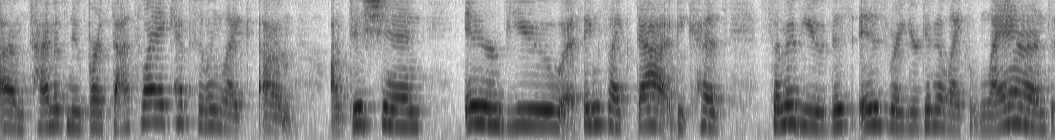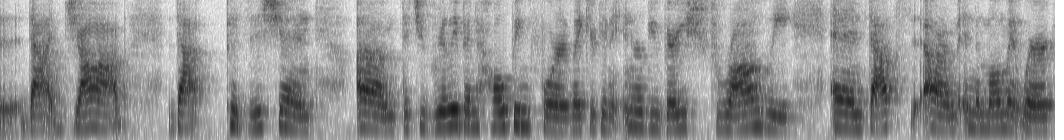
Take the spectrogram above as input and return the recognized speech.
um, time of new birth that's why i kept feeling like um, audition interview things like that because some of you this is where you're gonna like land that job that position um, that you've really been hoping for. Like you're going to interview very strongly. And that's um, in the moment where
